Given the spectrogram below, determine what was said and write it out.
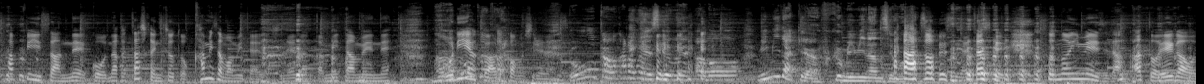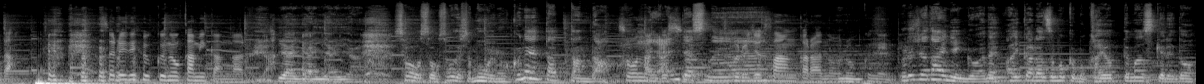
ハッピーさんねこうなんか確かにちょっと神様みたいだしねなんか見た目ねご利益あるかもしれないどうかわからないですけどね。あの耳だけは福耳なんですよ。あそうですね。確かに。そのイメージだ。あと笑顔だ それで服の神感があるんだ。いやいやいやいや。そうそうそうでした。もう6年経ったんだ。そうなんですですね。プルジャさんからの6年、うん、プルジャダイニングはね相変わらず僕も通ってますけれど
